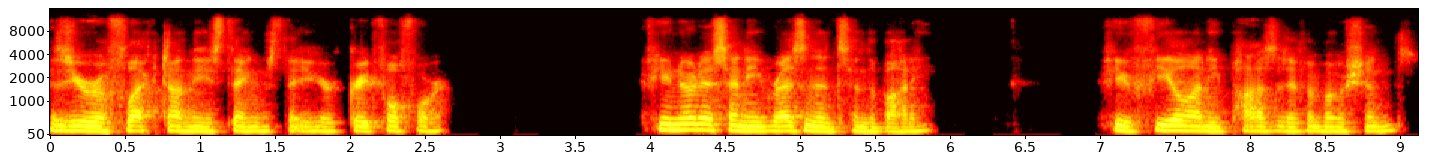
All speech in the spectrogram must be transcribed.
As you reflect on these things that you're grateful for. If you notice any resonance in the body, if you feel any positive emotions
